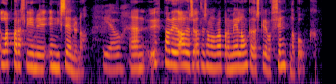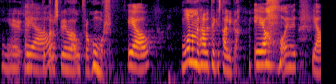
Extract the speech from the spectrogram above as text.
lappar allt í inn, inn í senuna. Já. En upphafið að þessu öllu saman var bara mér langaði að skrifa fyndna bók. Ég vildi Já. bara skrifa það út frá húmor. Já. Vonum minn hafi tekist það líka. Já, einmitt, já.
